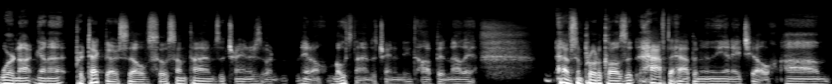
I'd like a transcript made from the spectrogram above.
we're not going to protect ourselves. So sometimes the trainers or you know most times the trainer needs to hop in. Now they have some protocols that have to happen in the NHL. Um,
